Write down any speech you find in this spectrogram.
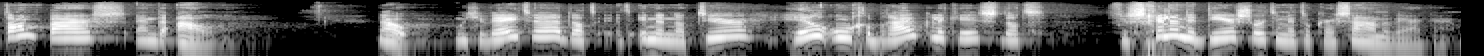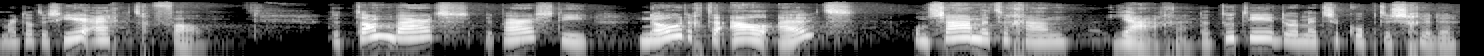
tandbaars en de aal. Nou, moet je weten dat het in de natuur heel ongebruikelijk is dat verschillende diersoorten met elkaar samenwerken. Maar dat is hier eigenlijk het geval. De tandbaars die nodigt de aal uit om samen te gaan jagen. Dat doet hij door met zijn kop te schudden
